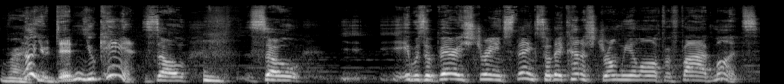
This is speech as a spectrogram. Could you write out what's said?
Right. No, you didn't. You can't. So, so it was a very strange thing. So they kind of strung me along for five months,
